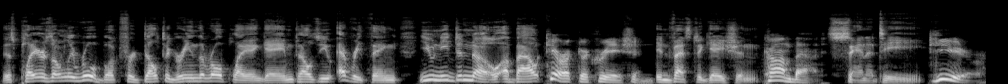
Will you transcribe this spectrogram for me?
This player's only rulebook for Delta Green the role-playing game tells you everything you need to know about Character creation, investigation, combat, sanity, gear,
